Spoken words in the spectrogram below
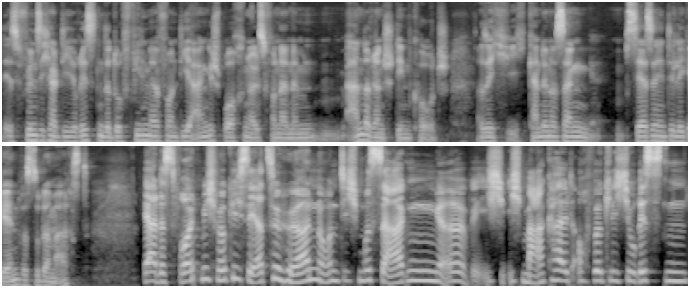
Es fühlen sich halt die Juristen dadurch viel mehr von dir angesprochen als von einem anderen Stimmcoach. Also ich, ich kann dir nur sagen, sehr, sehr intelligent, was du da machst. Ja, das freut mich wirklich sehr zu hören. Und ich muss sagen, äh, ich, ich mag halt auch wirklich Juristen,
